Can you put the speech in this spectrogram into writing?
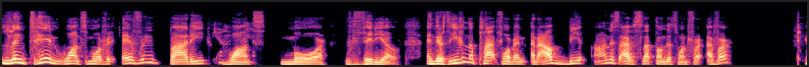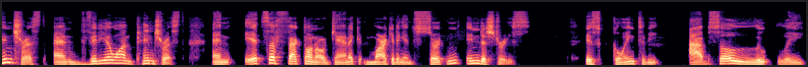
LinkedIn wants more of it. Everybody yeah. wants more video. And there's even the platform, and, and I'll be honest, I've slept on this one forever. Pinterest and video on Pinterest and its effect on organic marketing in certain industries is going to be absolutely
